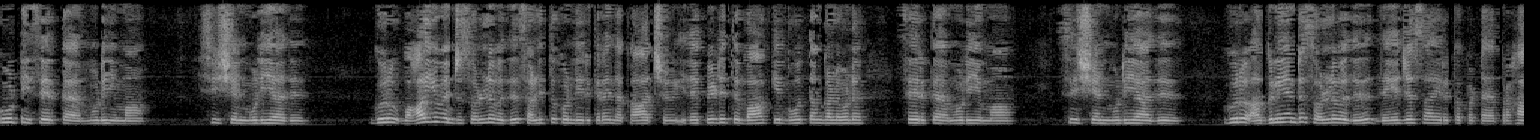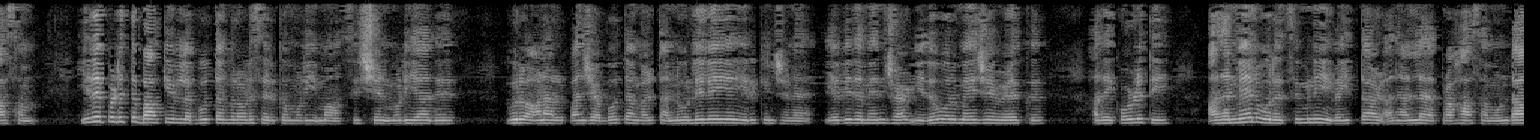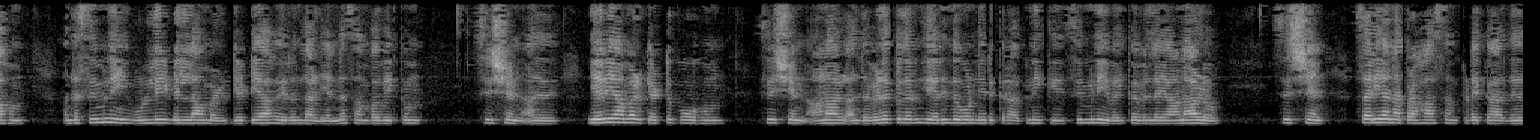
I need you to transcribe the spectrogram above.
கூட்டி சேர்க்க முடியுமா? சிஷ்யன் முடியாது. குரு வாயு என்று சொல்லுவது சலித்து கொண்டிருக்கிற இந்த காற்று. இதை பிடித்து பாக்கி பூத்தங்களோடு சேர்க்க முடியுமா? சிஷ்யன் முடியாது. குரு அக்னி என்று சொல்லுவது தேஜஸா இருக்கப்பட்ட பிரகாசம். இதை பிடித்து பாக்கியுள்ள பூத்தங்களோடு சேர்க்க முடியுமா? சிஷ்யன் முடியாது. குரு ஆனால் பஞ்ச பூத்தங்கள் தன்னுள்ளிலேயே இருக்கின்றன. எவ்விதமென்றால் ஏதோ ஒரு மேஜை விளக்கு. அதை கொளுத்தி அதன் மேல் ஒரு சிம்னி வைத்தால் அது நல்ல பிரகாசம் உண்டாகும். அந்த சிம்னி உள்ளீடில்லாமல் கெட்டியாக இருந்தால் என்ன சம்பவிக்கும்? சிஷ்யன் அது எரியாமல் கெட்டு போகும் சிஷ்யன் ஆனால் அந்த விளக்கிலிருந்து எரிந்து கொண்டிருக்கிற அக்னிக்கு சிம்னி வைக்கவில்லை. ஆனாலும் சிஷ்யன் சரியான பிரகாசம் கிடைக்காது.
